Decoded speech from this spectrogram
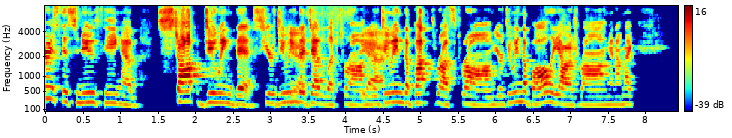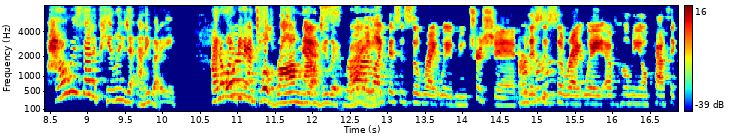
is this new thing of stop doing this. You're doing yes. the deadlift wrong. Yeah. You're doing the butt thrust wrong. You're doing the balayage wrong. And I'm like, how is that appealing to anybody? I don't want to be I'm told wrong now, yes, do it right. Or like this is the right way of nutrition, or uh-huh. this is uh-huh. the right way of homeopathic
